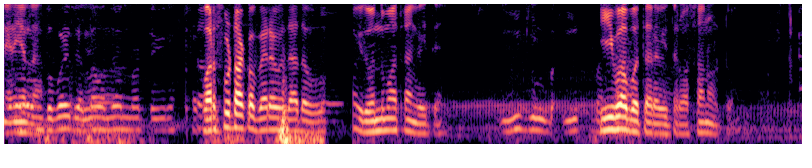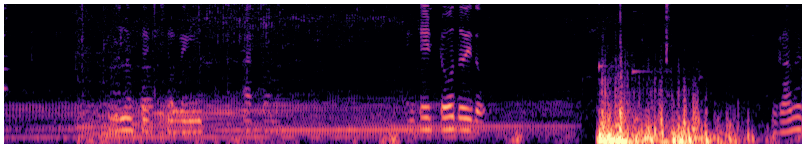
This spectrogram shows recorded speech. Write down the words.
ನೆನೆಯಲ್ಲ? ದುಬೈದು ಎಲ್ಲ ಒಂದೇ ಒಂದು ನೋಟ್ ತೆಗೀರಿ ಬರ್ಸ್ಬಿಟ್ಟು ಹಾಕೋ ಬೇರೆ ಇದಾದವು ಇದೊಂದು ಮಾತ್ರ ಹಂಗೈತೆ. ಈಗಿನ ಬ- ಈಗ ಇವಾಗ ಬರ್ತಾರೆ ಈ ಥರ ಹೊಸ ನೋಟು. ಮ್ಯಾನುಫ್ಯಾಕ್ಚರಿಂಗ್ ಟ್ವೆಂಟಿ ಟೂದು ಇದು. ಗಾಂಧಿ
